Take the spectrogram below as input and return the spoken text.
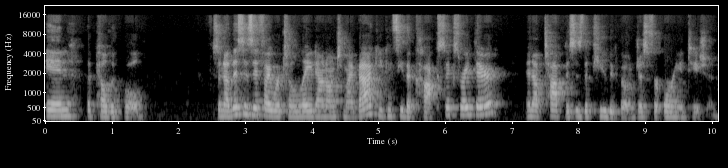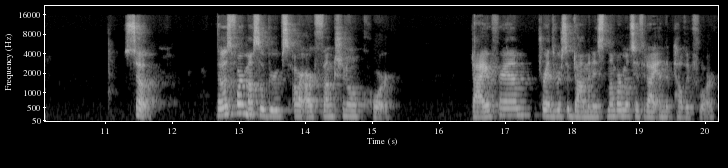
in the pelvic bowl. So now this is if I were to lay down onto my back, you can see the coccyx right there. And up top, this is the pubic bone, just for orientation. So those four muscle groups are our functional core. Diaphragm, transverse abdominis, lumbar multifidi, and the pelvic floor.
